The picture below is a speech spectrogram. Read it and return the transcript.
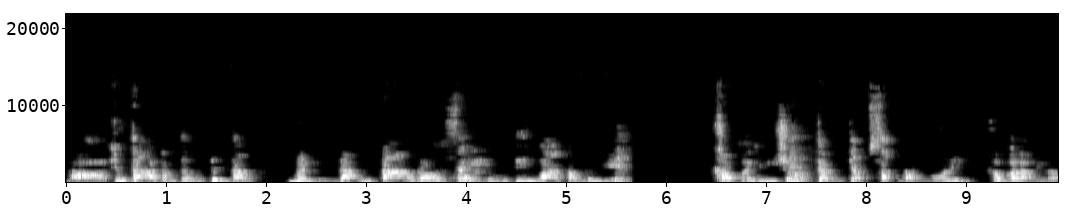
Đó, chúng ta ở trong tình tinh thần bình đẳng trao đổi xây dựng tiến hóa không ngừng nghỉ. Không có những sự tranh chấp sách động vô lý, không có làm điều đó.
